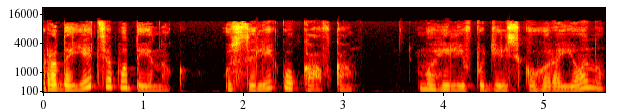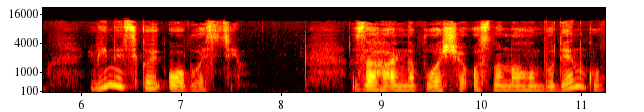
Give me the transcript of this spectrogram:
Продається будинок у селі Кукавка Могилів-Подільського району Вінницької області. Загальна площа основного будинку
